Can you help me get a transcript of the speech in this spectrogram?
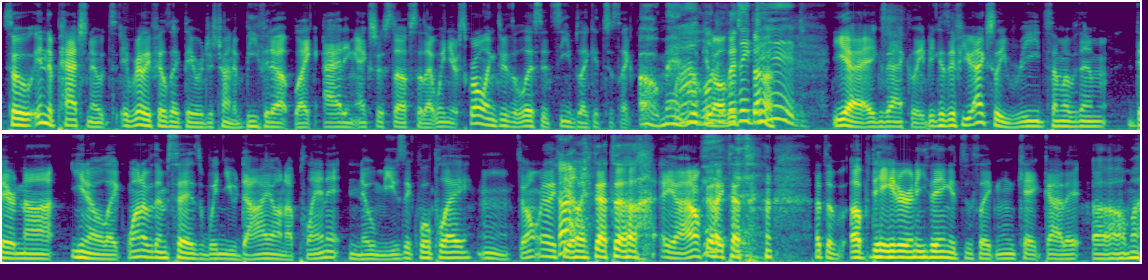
so in the patch notes, it really feels like they were just trying to beef it up, like adding extra stuff, so that when you're scrolling through the list, it seems like it's just like, oh man, Wow, look, at all this they stuff. did. Yeah, exactly. Because if you actually read some of them, they're not, you know, like one of them says, when you die on a planet, no music will play. Mm, don't really feel like that's a, yeah, I don't feel like that's a, that's an update or anything. It's just like, okay, got it. Um,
